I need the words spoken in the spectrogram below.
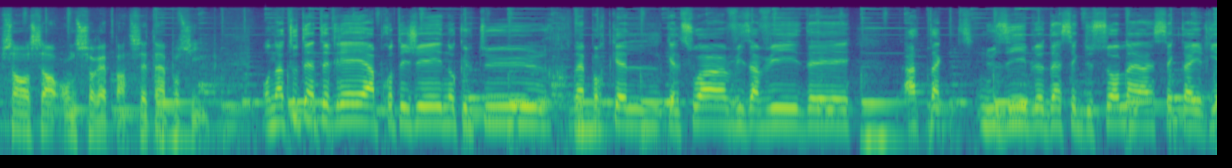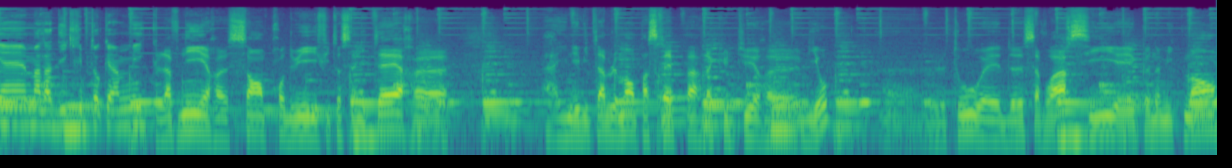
Sans ça, on ne saurait pas, c'est impossible. On a tout intérêt à protéger nos cultures, n'importe quelles qu'elles soient, vis-à-vis des attaques nuisibles d'insectes du sol, insectes aériens, maladies cryptocarmiques. L'avenir sans produits phytosanitaires, euh, bah, inévitablement, passerait par la culture euh, bio. Euh, le tout est de savoir si économiquement,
